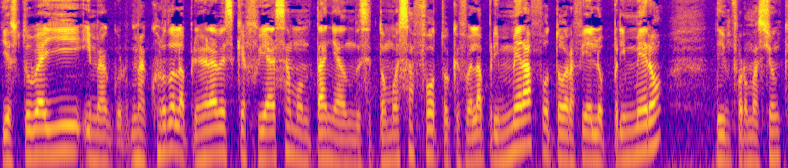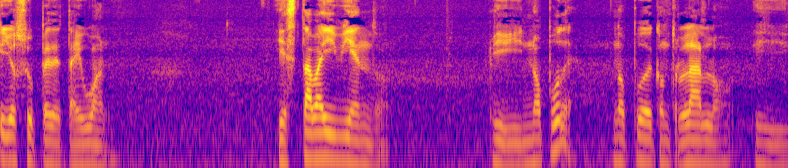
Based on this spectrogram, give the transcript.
y estuve allí y me, me, acuerdo la primera vez que fui a esa montaña donde se tomó esa foto, que fue la primera fotografía y lo primero de información que yo supe de Taiwán. Y estaba ahí viendo y no pude, no pude controlarlo y,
